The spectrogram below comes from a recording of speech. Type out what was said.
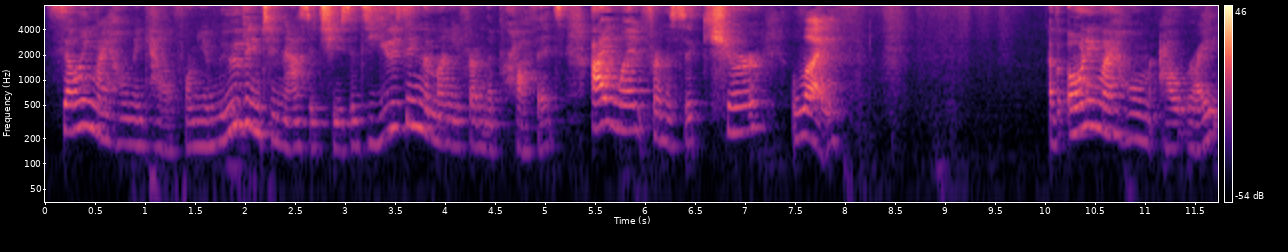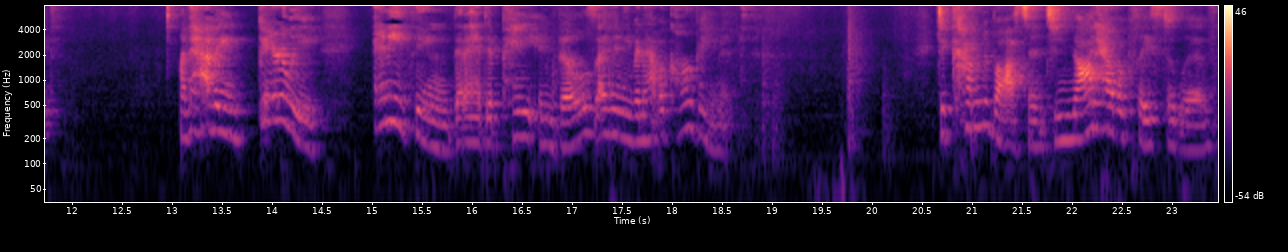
selling my home in California, moving to Massachusetts, using the money from the profits, I went from a secure life of owning my home outright, of having barely anything that I had to pay in bills. I didn't even have a car payment. To come to Boston, to not have a place to live,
